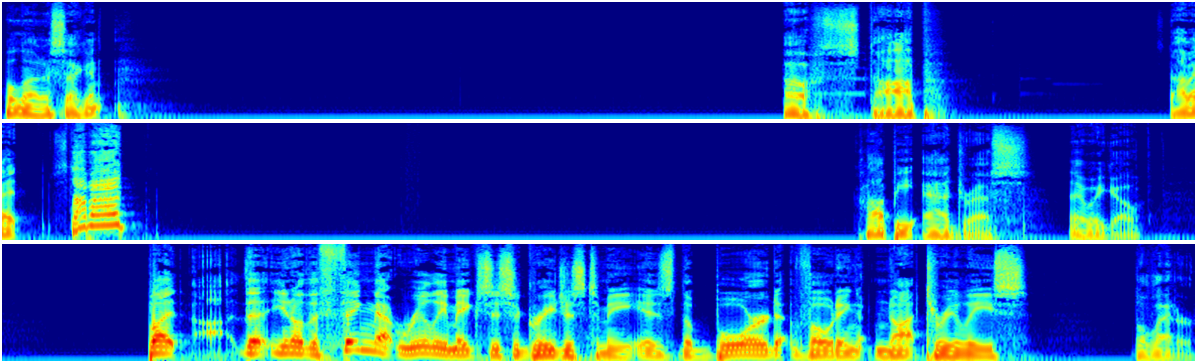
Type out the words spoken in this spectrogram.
Hold on a second. Oh, stop. Stop it. Stop it. Copy address. There we go. But uh, the you know the thing that really makes this egregious to me is the board voting not to release the letter.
